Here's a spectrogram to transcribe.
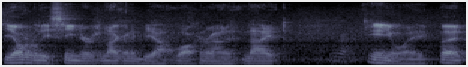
the elderly seniors are not going to be out walking around at night Right. anyway, but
